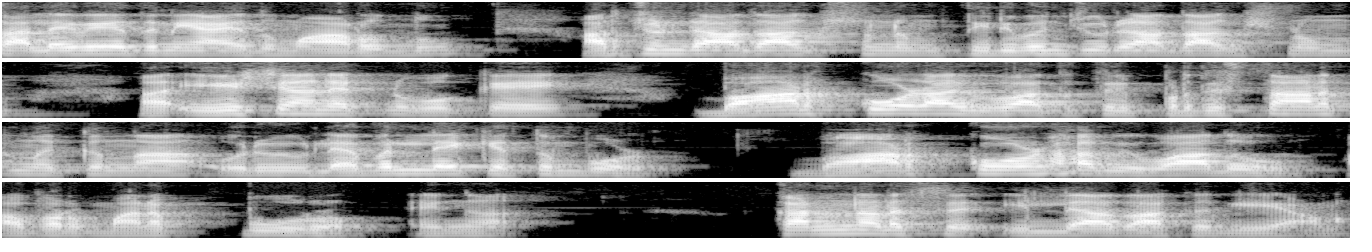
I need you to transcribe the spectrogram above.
തലവേദനയായത് മാറുന്നു. അർജുൻ രാധാകൃഷ്ണനും തിരുവഞ്ചൂർ രാധാകൃഷ്ണനും ഏഷ്യാനെറ്റിനുമൊക്കെ ബാർക്കോഴ വിവാദത്തിൽ പ്രതിസ്ഥാനത്ത് നിൽക്കുന്ന ഒരു ലെവലിലേക്ക് എത്തുമ്പോൾ ബാർക്കോഴ വിവാദവും അവർ മനഃപൂർവം എങ്ങ് കണ്ണടച്ച് ഇല്ലാതാക്കുകയാണ്.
